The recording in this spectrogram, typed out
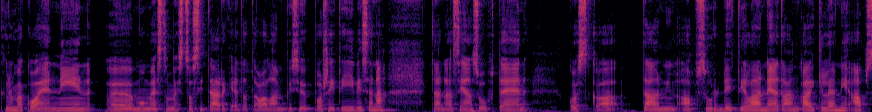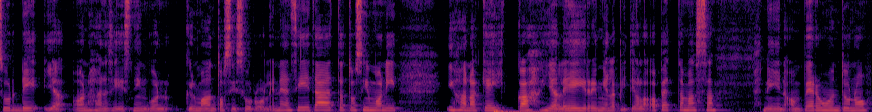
Kyllä mä koen niin. Mun mielestä on myös tosi tärkeää tavallaan pysyä positiivisena tämän asian suhteen, koska tämä on niin absurdi tilanne ja tämä on kaikille niin absurdi. Ja onhan siis, niin kun, kyllä mä oon tosi surullinen siitä, että tosi moni ihana keikka ja leiri, millä piti olla opettamassa, niin on peruuntunut,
